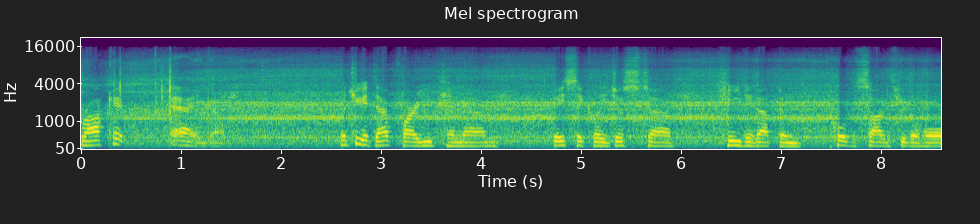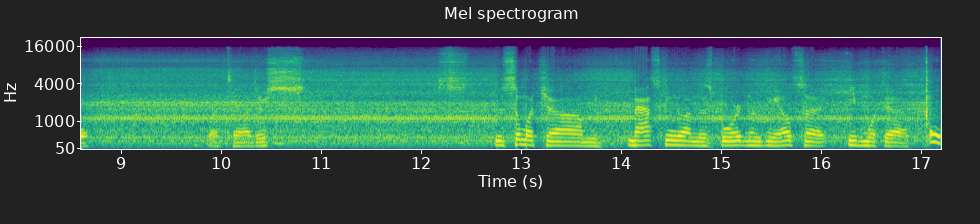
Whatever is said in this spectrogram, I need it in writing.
Rocket. There you go. Once you get that far, you can um, basically just uh, heat it up and pull the solder through the hole. But uh, there's there's so much um, masking on this board and everything else that even with the oh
